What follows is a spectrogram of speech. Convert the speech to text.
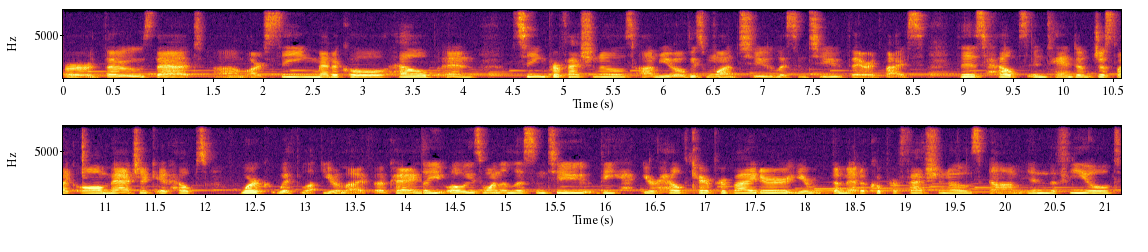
For those that um, are seeing medical help and seeing professionals, um, you always want to listen to their advice. This helps in tandem, just like all magic, it helps work with your life, okay? So you always want to listen to the your healthcare provider, your the medical professionals um, in the field.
